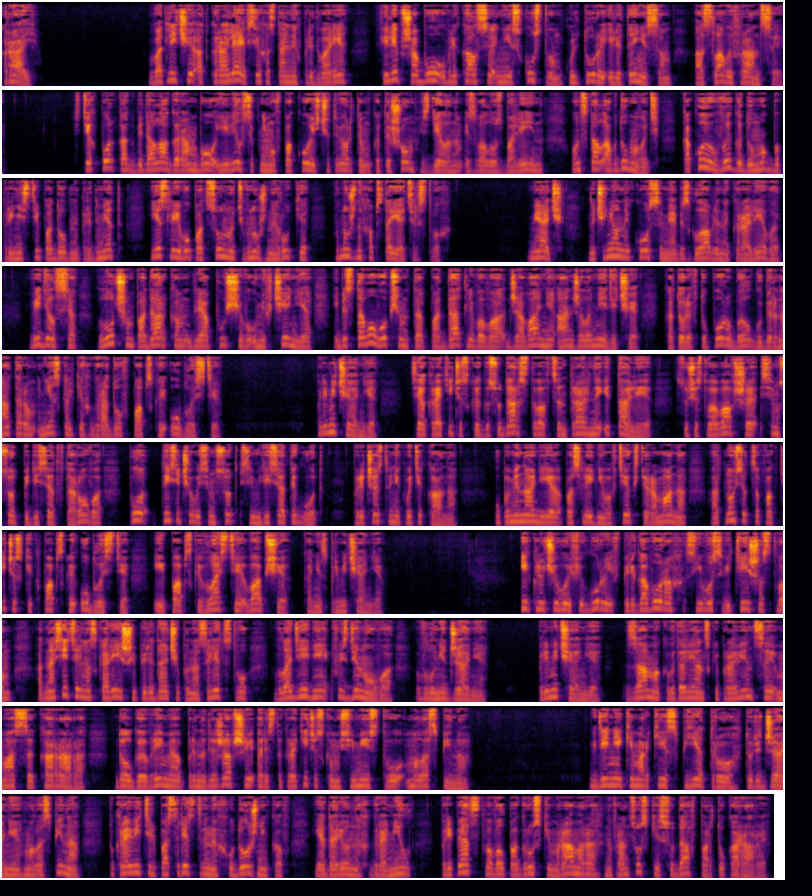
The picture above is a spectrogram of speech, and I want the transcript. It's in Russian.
Рай. В отличие от короля и всех остальных при дворе, Филипп Шабо увлекался не искусством, культурой или теннисом, а славой Франции. С тех пор, как бедолага Рамбо явился к нему в покое с четвертым катышом, сделанным из волос болейн, он стал обдумывать, какую выгоду мог бы принести подобный предмет, если его подсунуть в нужные руки в нужных обстоятельствах. Мяч, начиненный косами обезглавленной королевы, виделся лучшим подарком для пущего умягчения и без того, в общем-то, податливого Джованни Анджело Медичи, который в ту пору был губернатором нескольких городов Папской области. Примечание. Теократическое государство в Центральной Италии, существовавшее с 752 по 1870 год, предшественник Ватикана – Упоминания последнего в тексте романа относятся фактически к папской области и папской власти вообще, конец примечания. И ключевой фигурой в переговорах с его святейшеством относительно скорейшей передачи по наследству владений Фаздинова в Луниджане. Примечание. Замок в итальянской провинции Масса Каррара, долгое время принадлежавший аристократическому семейству Маласпина где некий маркиз Пьетро Туриджани Маласпина, покровитель посредственных художников и одаренных громил, препятствовал погрузке мрамора на французские суда в порту Карары.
